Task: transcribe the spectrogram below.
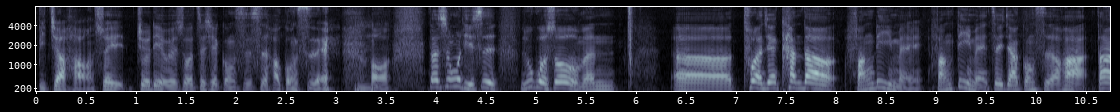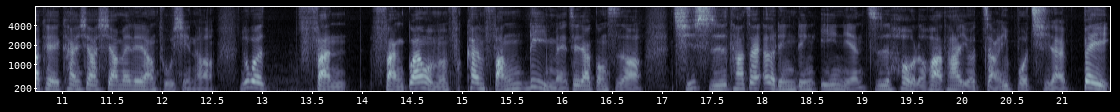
比较好，所以就列为说这些公司是好公司哎、欸嗯、哦。但是问题是，如果说我们呃突然间看到房利美、房地美这家公司的话，大家可以看一下下面那张图形哦。如果反反观我们看房利美这家公司哦，其实它在二零零一年之后的话，它有涨一波起来被。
